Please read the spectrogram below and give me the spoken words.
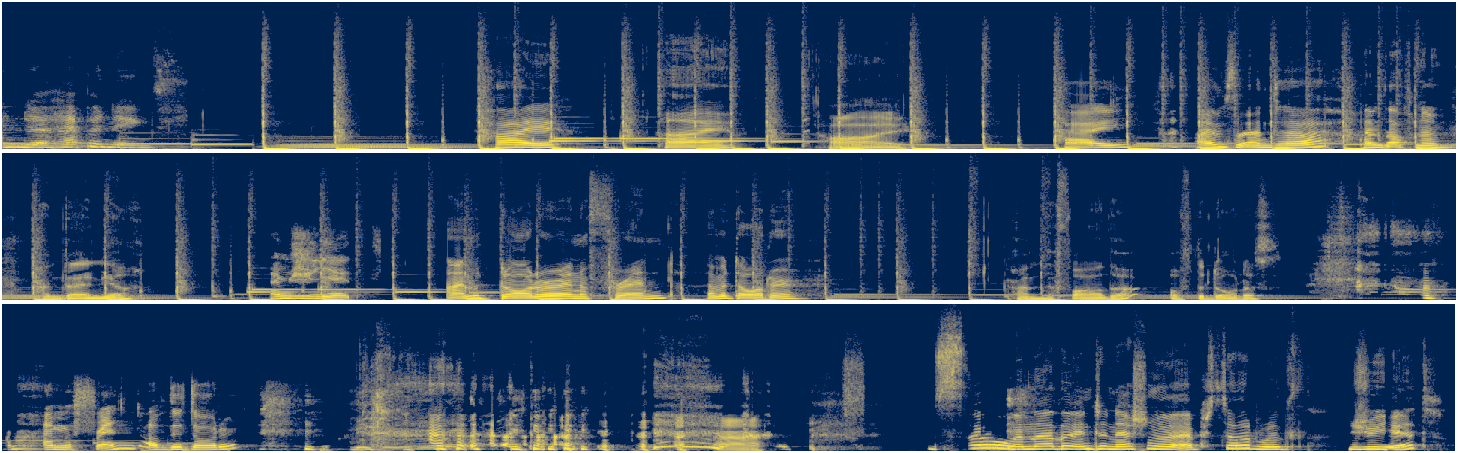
Entscheidende Happenings. Hi. Hi. Hi, Hi, I'm Santa. I'm Daphne. I'm Daniel. I'm Juliette. I'm a daughter and a friend. I'm a daughter. I'm the father of the daughters. I'm a friend of the daughter. So, another international episode with Juliette.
